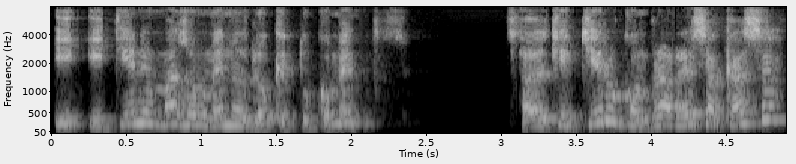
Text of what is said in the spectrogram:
y, tienen más o menos lo que tú comentas. ¿Sabes qué? Quiero comprar esa casa.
